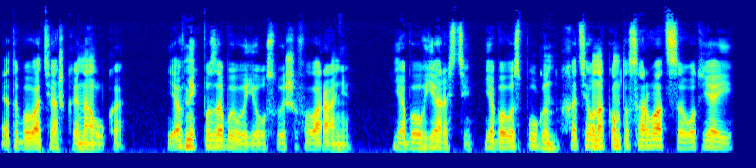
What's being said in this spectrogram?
Это была тяжкая наука. Я вмиг позабыл ее, услышав о Варане. Я был в ярости, я был испуган, хотел на ком-то сорваться, вот я и...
